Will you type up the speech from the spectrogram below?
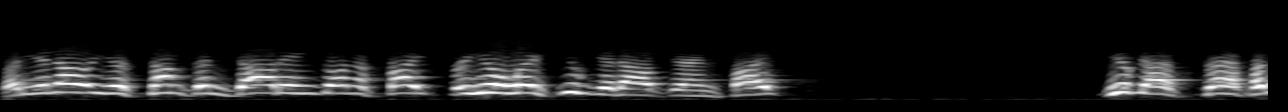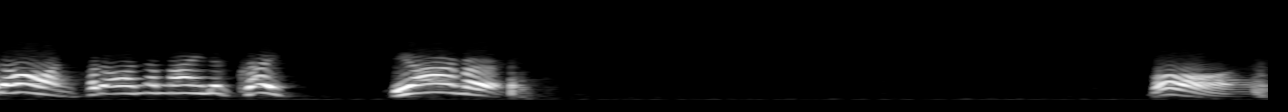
But you know you're something God ain't gonna fight for you unless you get out there and fight. You got to strap it on, put on the mind of Christ, the armor. Boy,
